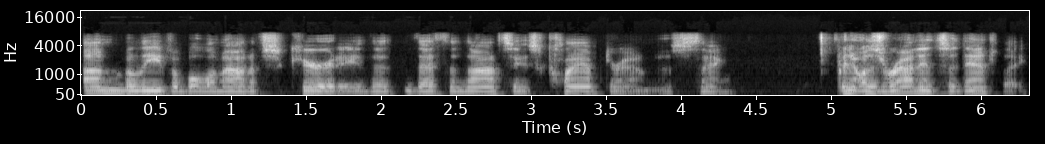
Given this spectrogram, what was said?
unbelievable amount of security that, that the Nazis clamped around this thing. And it was run, incidentally,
